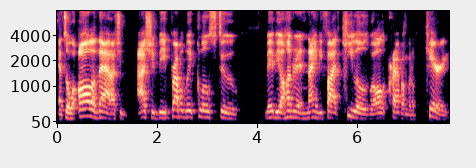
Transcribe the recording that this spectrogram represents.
And so with all of that, I should I should be probably close to maybe 195 kilos with all the crap I'm going to carry.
